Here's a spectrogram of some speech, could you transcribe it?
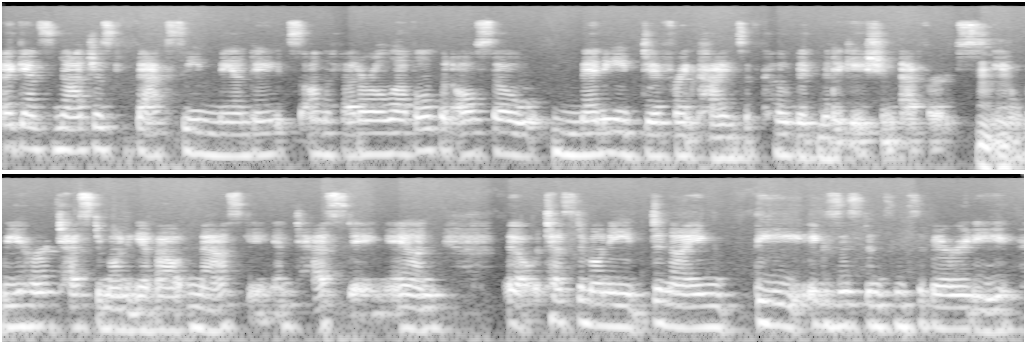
against not just vaccine mandates on the federal level, but also many different kinds of COVID mitigation efforts. Mm-hmm. You know, we heard testimony about masking and testing and you know, testimony denying the existence and severity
